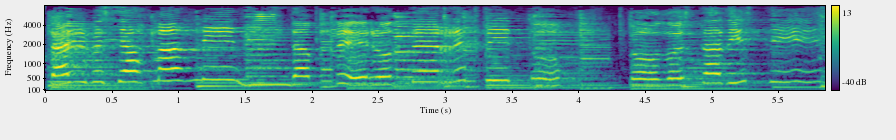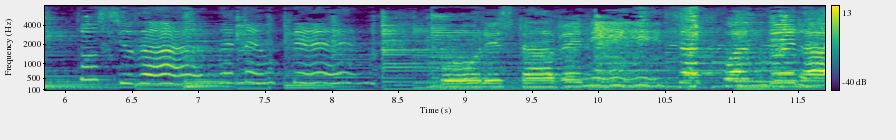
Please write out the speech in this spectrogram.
Tal vez seas más linda, pero te repito, todo está distinto, ciudad de Neuquén. Por esta avenida cuando era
